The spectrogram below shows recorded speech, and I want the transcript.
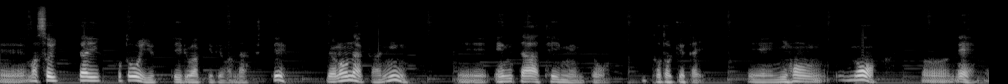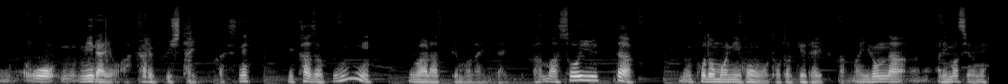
え、まあ、そういったことを言っているわけではなくて、世の中に、えー、エンターテインメントを届けたい、え、日本の、ね、を未来を明るくしたいとかですね、家族に笑ってもらいたいとか、まあそういった子供に本を届けたいとか、まあいろんなありますよね。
